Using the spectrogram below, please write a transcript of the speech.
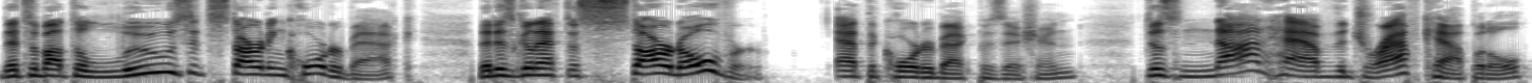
that's about to lose its starting quarterback, that is going to have to start over at the quarterback position, does not have the draft capital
